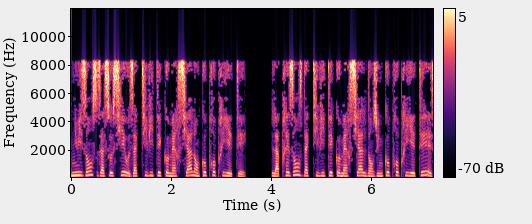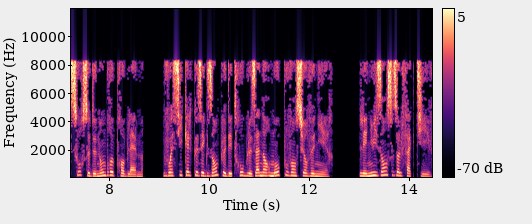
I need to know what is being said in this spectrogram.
Nuisances associées aux activités commerciales en copropriété. La présence d'activités commerciales dans une copropriété est source de nombreux problèmes. Voici quelques exemples des troubles anormaux pouvant survenir. Les nuisances olfactives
